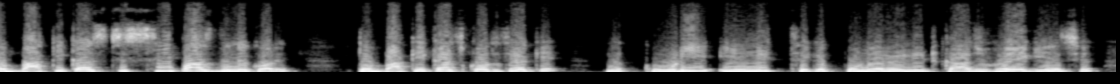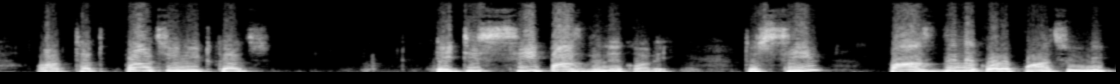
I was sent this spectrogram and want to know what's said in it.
তো বাকি কাজটি সি পাঁচ দিনে করে। তো বাকি কাজ কত থাকে? না, কুড়ি ইউনিট থেকে পনেরো ইউনিট কাজ হয়ে গিয়েছে, অর্থাৎ পাঁচ ইউনিট কাজ। এটি সি পাঁচ দিনে করে। তো সি পাঁচ দিনে করে পাঁচ ইউনিট,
